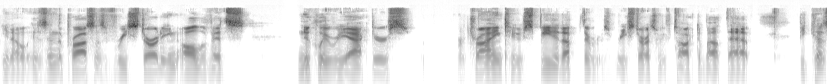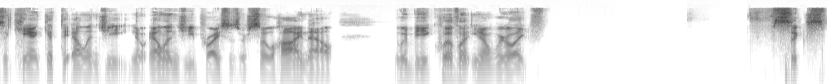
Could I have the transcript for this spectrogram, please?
you know is in the process of restarting all of its nuclear reactors, or trying to speed it up the restarts. We've talked about that because it can't get the LNG. You know, LNG prices are so high now. It would be equivalent. You know, we're like six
